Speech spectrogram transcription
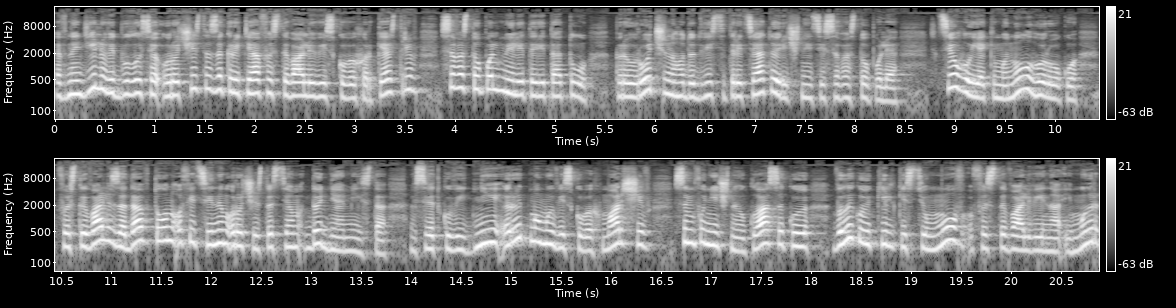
В неділю відбулося урочисте закриття фестивалю військових оркестрів Севастополь Мілітарі Тату, приуроченого до 230-ї річниці Севастополя. Цього, як і минулого року, фестиваль задав тон офіційним урочистостям до Дня міста. В святкові дні ритмами військових маршів, симфонічною класикою, великою кількістю мов фестиваль Війна і мир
